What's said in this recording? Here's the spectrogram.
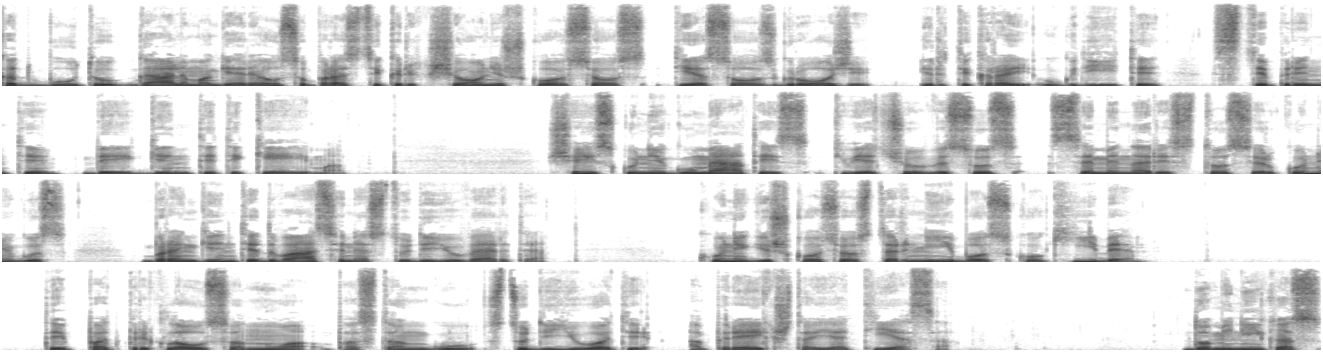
kad būtų galima geriau suprasti krikščioniškosios tiesos grožį ir tikrai ugdyti, stiprinti bei ginti tikėjimą. Šiais kunigų metais kviečiu visus seminaristus ir kunigus branginti dvasinę studijų vertę. Kunigiškosios tarnybos kokybė taip pat priklauso nuo pastangų studijuoti apreikštąją tiesą. Dominikas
